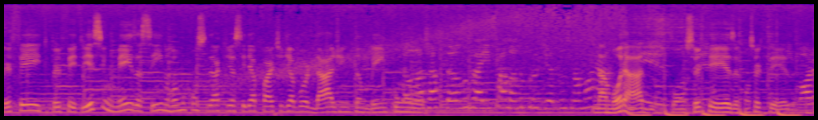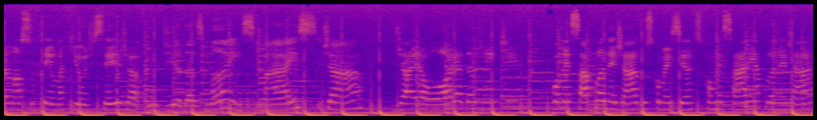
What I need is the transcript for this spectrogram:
Perfeito, perfeito. E esse um mês, assim, não vamos considerar que já seria a parte de abordagem também com Então o nós já estamos aí falando pro dia dos namorados. namorado. mesmo, Com né? certeza, com certeza. Embora nosso tema aqui hoje seja o Dia das Mães, mas já, já é hora da gente começar a planejar, dos comerciantes começarem a planejar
